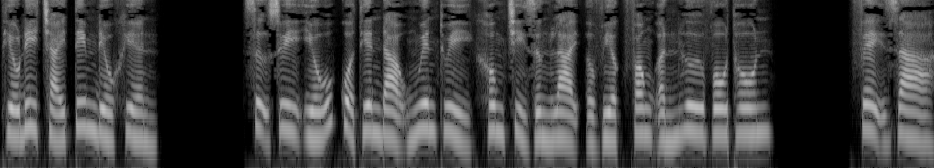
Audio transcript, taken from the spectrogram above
thiếu đi trái tim điều khiển. Sự suy yếu của thiên đạo nguyên thủy không chỉ dừng lại ở việc phong ấn hư vô thôn. Phệ già,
